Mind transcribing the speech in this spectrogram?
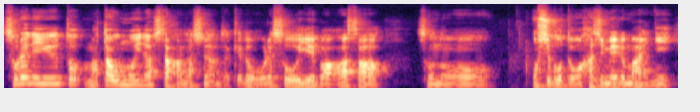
それで言うと、また思い出した話なんだけど、俺そういえば朝、その、お仕事を始める前に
